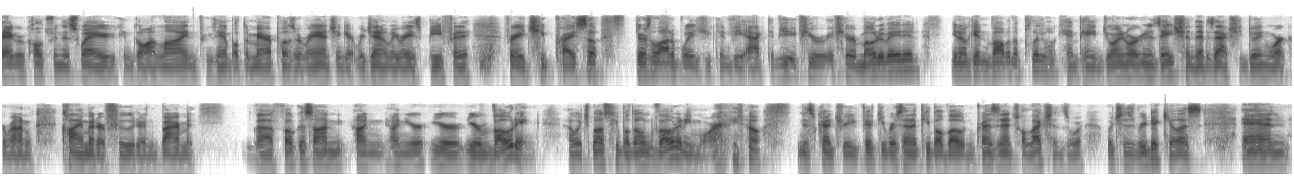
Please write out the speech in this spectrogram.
agriculture in this way, or you can go online, for example, to Mariposa Ranch and get regeneratively raised beef at a very cheap price. So there's a lot of ways you can be active. If you're if you're motivated, you know, get involved with a political campaign, join an organization that is actually doing work around climate or food or environment uh, focus on on on your your your voting, uh, which most people don't vote anymore. You know, in this country, fifty percent of people vote in presidential elections, which is ridiculous. And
